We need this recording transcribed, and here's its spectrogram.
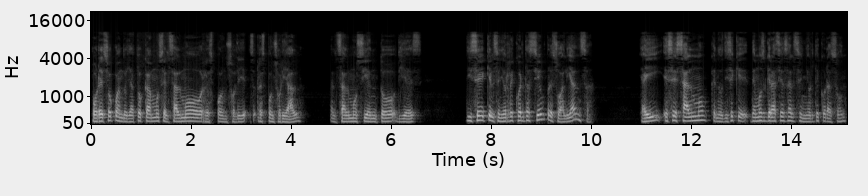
Por eso cuando ya tocamos el Salmo responsorial, el Salmo 110, dice que el Señor recuerda siempre su alianza. Y ahí ese salmo que nos dice que demos gracias al Señor de corazón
